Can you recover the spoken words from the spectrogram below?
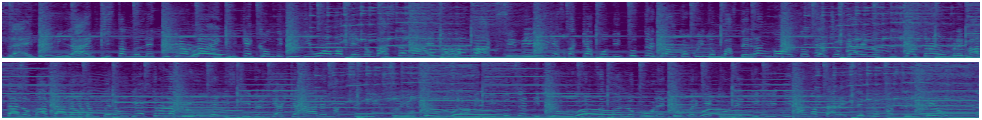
play, premi like, ci stanno le tigre online. Clicca e condividi uomo che non basta mai. Mamma Maximi che sta a capo di tutto il branco Qui non basta il rango alto. Se a giocare non si altro è ombre Matalo, matalo, camperon dietro la cru Devi iscriverti al canale Maximix su YouTube. Di tutto e di più, forza fallo pure tu Perché con le tigre di Roma stare sempre un passo in più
